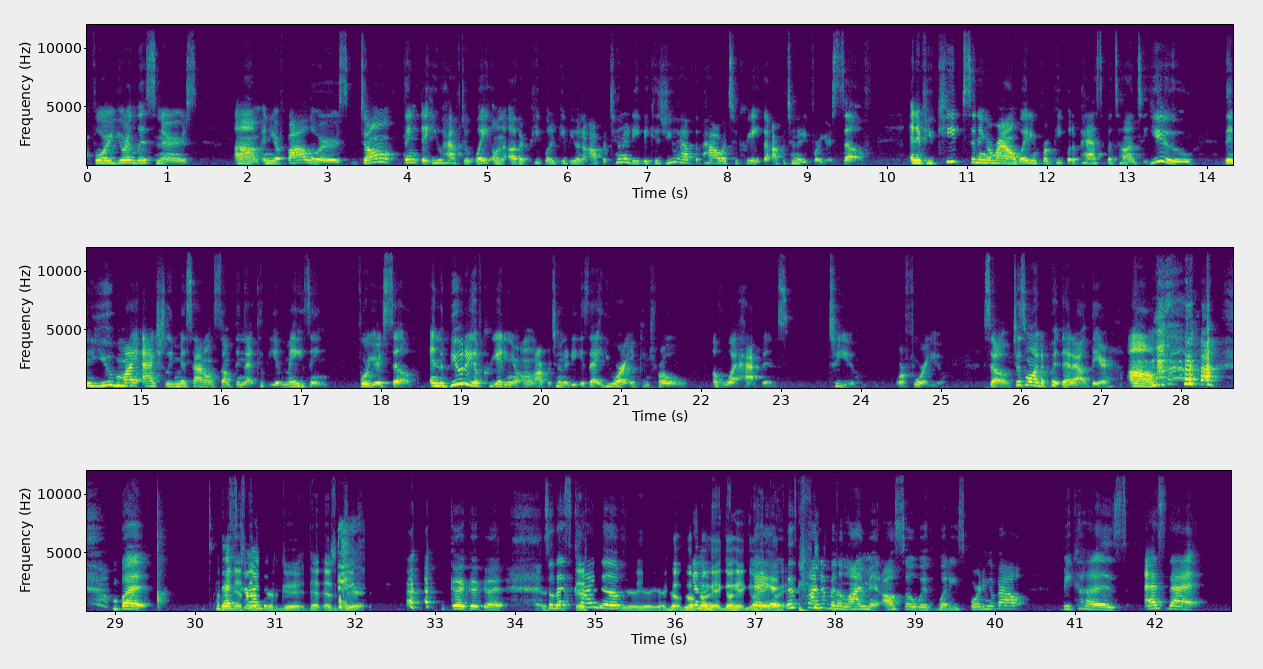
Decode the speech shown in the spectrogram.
for your listeners um, and your followers, don't think that you have to wait on other people to give you an opportunity because you have the power to create the opportunity for yourself. And if you keep sitting around waiting for people to pass baton to you, then you might actually miss out on something that could be amazing for yourself. And the beauty of creating your own opportunity is that you are in control of what happens to you or for you. So just wanted to put that out there. Um, but I that's, mean, that's, kind that's, of, that's good. That, that's good. good, good, good. So that's, that's, kind of yeah, yeah, yeah. Go, go, go ahead, go ahead, go yeah, ahead. Yeah, that's kind of in alignment also with what he's sporting about, because as that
